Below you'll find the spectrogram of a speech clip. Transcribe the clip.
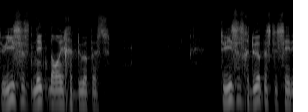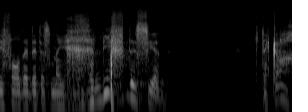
Toe Jesus net na hy gedoop is, Toe Jesus gedoop is, toe sê die Vader, dit is my geliefde seun. Dit het krag.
